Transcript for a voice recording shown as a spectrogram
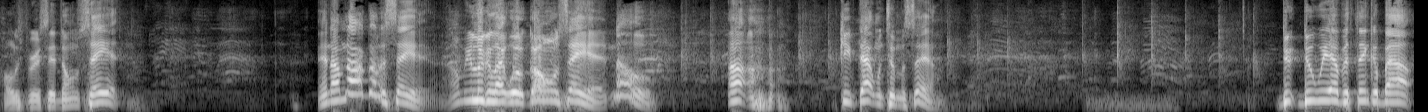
Holy Spirit said, "Don't say it," and I'm not gonna say it. I'm be looking like, "Well, go on, say it." No. Uh-uh. Keep that one to myself. Do, do we ever think about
